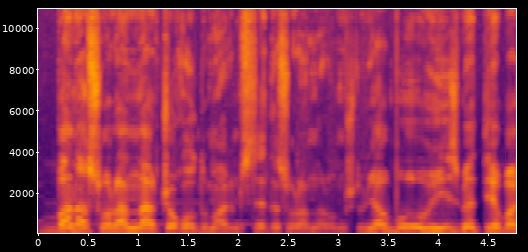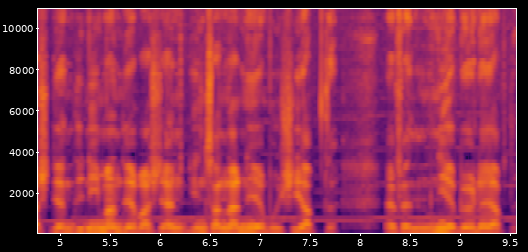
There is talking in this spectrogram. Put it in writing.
Bana soranlar çok oldu malum. Size de soranlar olmuştur. Ya bu hizmet diye başlayan, din iman diye başlayan insanlar niye bu işi yaptı? Efendim niye böyle yaptı?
